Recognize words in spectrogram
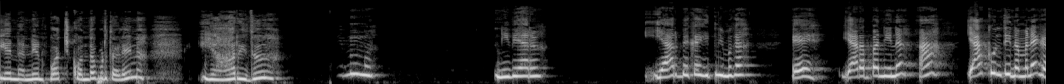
ಏನ್ ನನ್ನೇನು ಕೊಚ್ಚ ಕೊಂದ ಬಿಡ್ತಾಳೇನ ಯಾರಿದು? ನೀವ್ಯಾರು? ಯಾರು ಬೇಕಾಗಿತ್ತು ನಿಮಗ? ಏ ಯಾರಪ್ಪ ನೀನು? ಆ ಯಾಕೆ ಕುಂತಿ ನಮ್ಮ ಮನ್ಯಾಗ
